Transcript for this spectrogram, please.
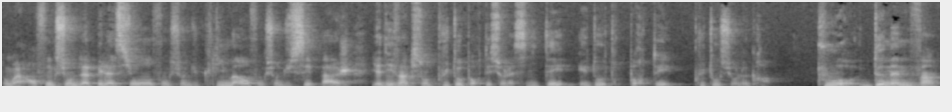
Donc voilà, en fonction de l'appellation, en fonction du climat, en fonction du cépage, il y a des vins qui sont plutôt portés sur l'acidité et d'autres portés plutôt sur le gras. Pour deux mêmes vins,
